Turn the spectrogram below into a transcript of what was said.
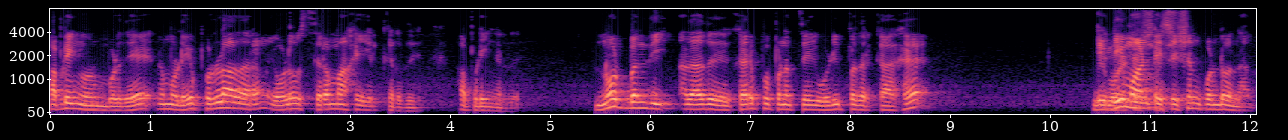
அப்படிங்கும் பொழுதே நம்மளுடைய பொருளாதாரம் எவ்வளவு ஸ்திரமாக இருக்கிறது அப்படிங்கிறது. நோட்பந்தி அதாவது கருப்பு பணத்தை ஒழிப்பதற்காக டிமானிட்டைசேஷன் கொண்டு வந்தாங்க.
